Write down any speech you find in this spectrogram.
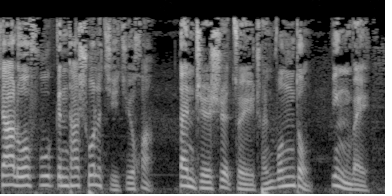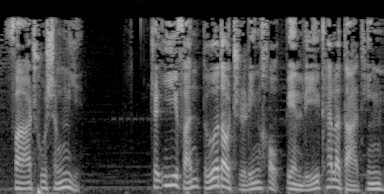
扎罗夫跟他说了几句话，但只是嘴唇嗡动，并未发出声音。这伊凡得到指令后，便离开了大厅，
